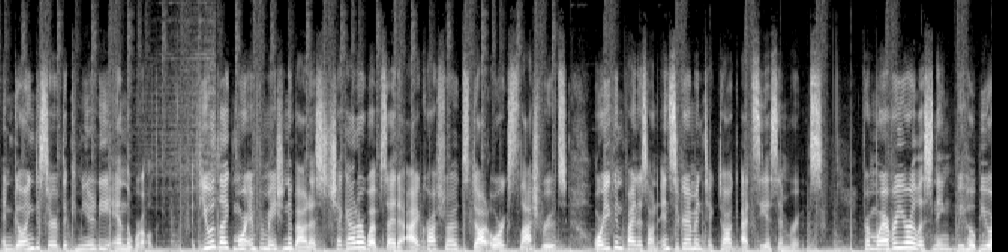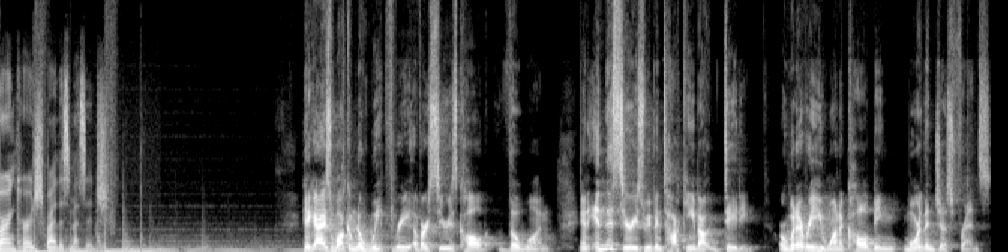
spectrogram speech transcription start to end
and going to serve the community and the world. If you would like more information about us, check out our website at icrossroads.org/roots or you can find us on Instagram and TikTok at CSM Roots. From wherever you are listening, we hope you are encouraged by this message. Hey guys, welcome to week three of our series called The One. And in this series, we've been talking about dating, or whatever you want to call being more than just friends.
